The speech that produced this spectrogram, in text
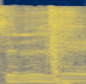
to live.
